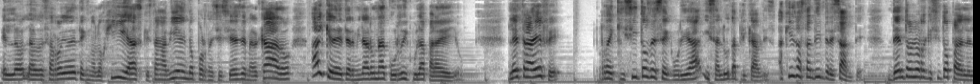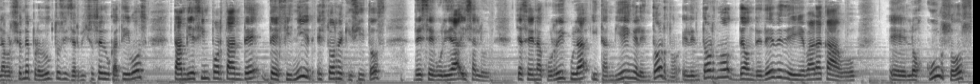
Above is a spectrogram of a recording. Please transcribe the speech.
el, desarrollo de tecnologías que están habiendo por necesidades de mercado. Hay que determinar una currícula para ello. Letra F requisitos de seguridad y salud aplicables. Aquí es bastante interesante. Dentro de los requisitos para la elaboración de productos y servicios educativos, también es importante definir estos requisitos de seguridad y salud, ya sea en la currícula y también el entorno, el entorno donde debe de llevar a cabo eh, los cursos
